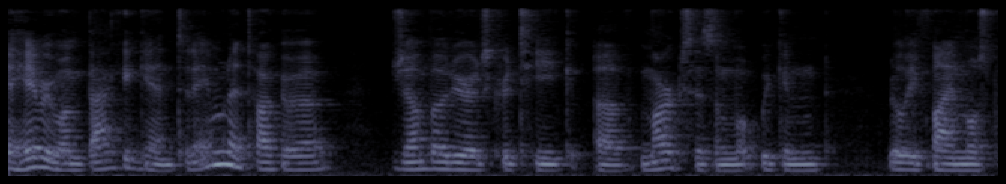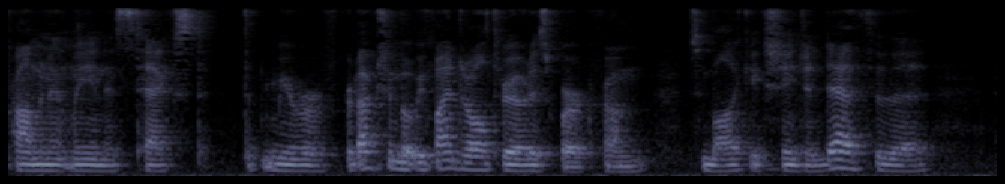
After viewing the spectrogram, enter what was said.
Hey, everyone, back again. Today I'm going to talk about Jean Baudrillard's critique of Marxism, what we can really find most prominently in his text, The Mirror of Production, but we find it all throughout his work from Symbolic Exchange and Death to the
